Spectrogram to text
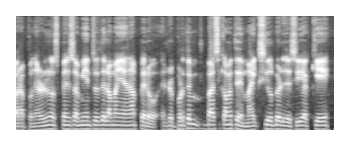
para ponerlo en pensamientos de la mañana, pero el reporte básicamente de Mike Silver decía que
